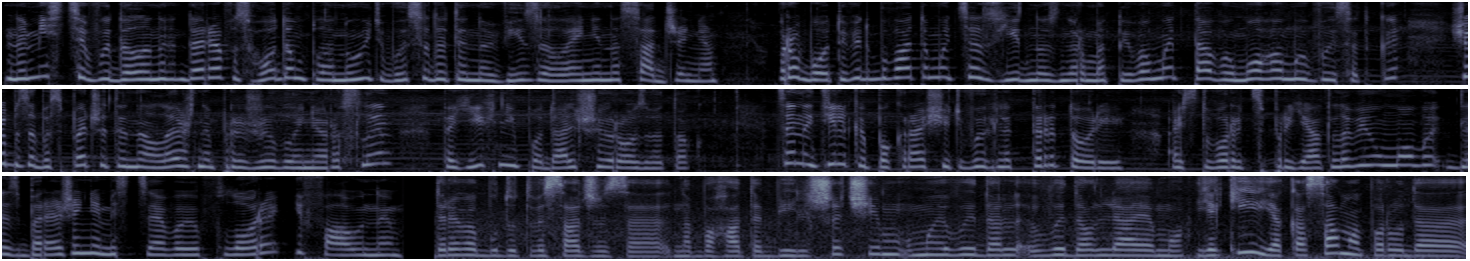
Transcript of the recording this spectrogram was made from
На місці видалених дерев згодом планують висадити нові зелені насадження. Роботи відбуватимуться згідно з нормативами та вимогами висадки, щоб забезпечити належне приживлення рослин та їхній подальший розвиток. Це не тільки покращить вигляд території, а й створить сприятливі умови для збереження місцевої флори і фауни. Дерева будуть висаджуватися набагато більше, чим ми видаляємо. Які, яка сама порода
